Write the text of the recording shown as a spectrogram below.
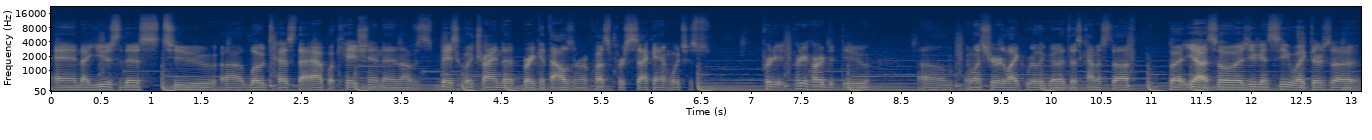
and I used this to uh, load test that application. And I was basically trying to break a thousand requests per second, which is pretty pretty hard to do um, unless you're like really good at this kind of stuff. But yeah, so as you can see, like there's a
